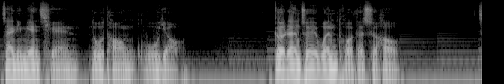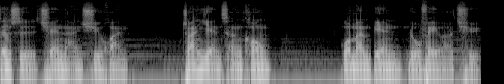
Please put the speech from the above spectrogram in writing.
在你面前如同无有。个人最稳妥的时候，真是全然虚幻，转眼成空，我们便如飞而去。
